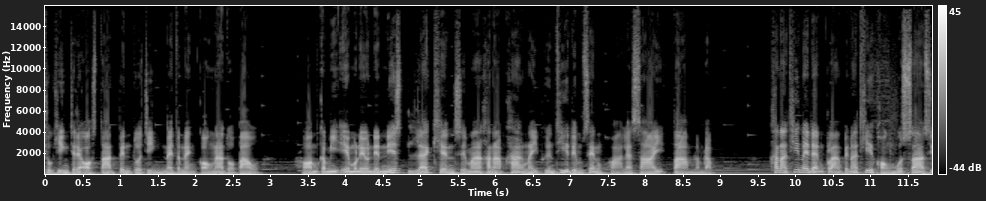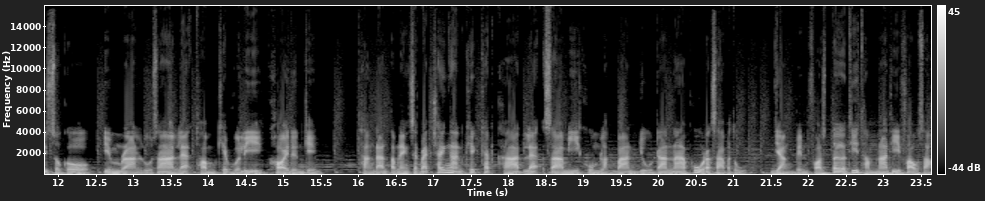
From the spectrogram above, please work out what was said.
ชูคิงจะได้ออกสตาร์ทเป็นตัวจริงในตำแหน่งกองหน้าตัวเป้า ร้อมกับมีเอโมเนลเดนนิสและเคนเซมาขนาบข้างในพื้นที่ริมเส้นขวาและซ้ายตามลำดับ ขณะที่ในแดนกลางเป็นหน้าที่ของมุซาซิโซโก อิมรานลูซาและทอมเคปเวอรี่คอยเดินเกม ทางด้านตำแหน่งเซตแบ็กใช้งานเค็กแคทคาร์ดและซามีคุมหลังบ้านอยู่ด้านหน้าผู้รักษาประตู อย่างเบนฟอสเตอร์ที่ทำหน้าที่เฝ้าเสา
